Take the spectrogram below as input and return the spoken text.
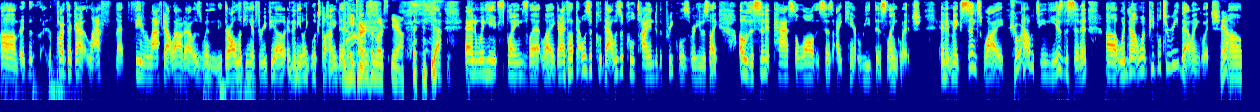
um it, the, the part that got laugh that theater laughed out loud at was when they're all looking at 3po and then he like looks behind it and he turns and looks, yeah. yeah and when he explains that like and i thought that was a cool that was a cool tie into the prequels where he was like oh the senate passed a law that says i can't read this language and it makes sense why Sure. palpatine he is the senate uh would not want people to read that language Yeah. um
